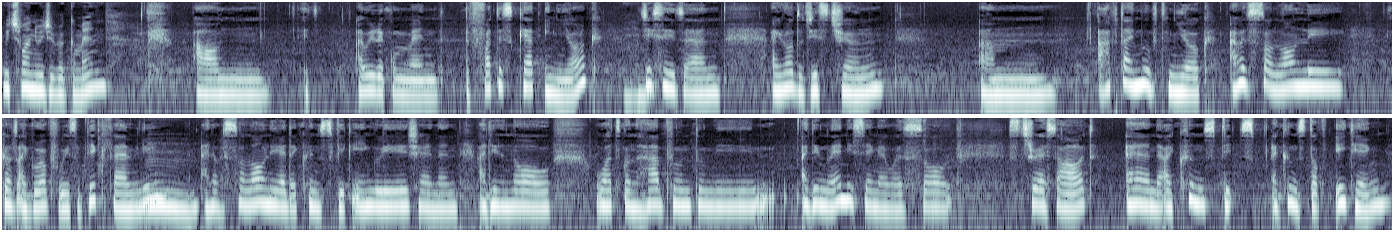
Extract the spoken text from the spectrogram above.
which one would you recommend? Um, it, I will recommend The Fattest Cat in New York. This is an, I wrote this tune um, after I moved to New York. I was so lonely because I grew up with a big family Mm. and I was so lonely and I couldn't speak English and then I didn't know what's going to happen to me. I didn't know anything. I was so stressed out and I couldn't I couldn't stop eating.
